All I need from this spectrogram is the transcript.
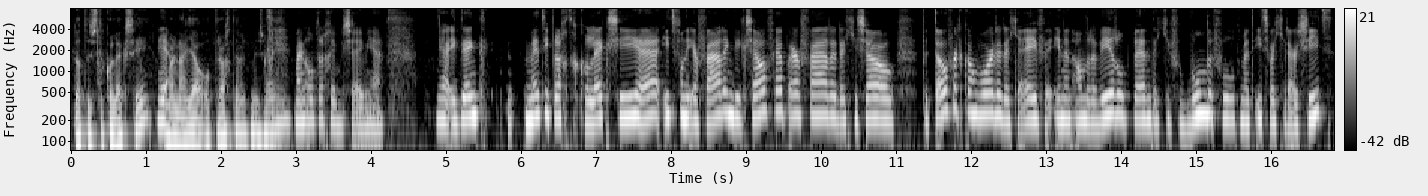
Dat is de collectie, ja. maar naar jouw opdracht in het museum? Mijn opdracht in het museum, ja. Ja, ik denk met die prachtige collectie, hè, iets van die ervaring die ik zelf heb ervaren, dat je zo betoverd kan worden, dat je even in een andere wereld bent, dat je verbonden voelt met iets wat je daar ziet.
